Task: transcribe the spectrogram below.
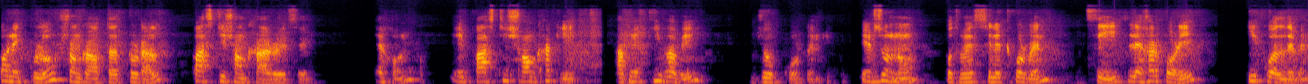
অনেকগুলো সংখ্যা, অর্থাৎ টোটাল পাঁচটি সংখ্যা রয়েছে। এখন এই পাঁচটি সংখ্যাকে আপনি কীভাবে যোগ করবেন? এর জন্য প্রথমে সিলেক্ট করবেন সি লেখার পরে ইকুয়াল দেবেন।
